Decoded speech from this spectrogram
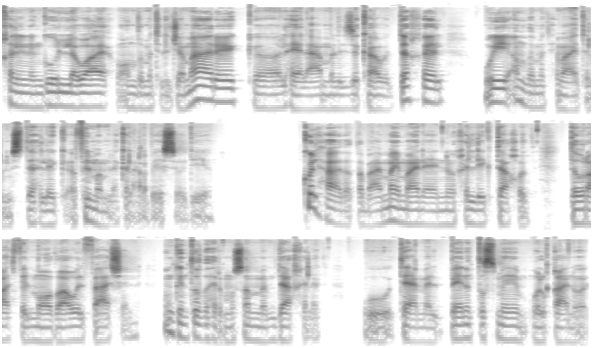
خلينا نقول لوائح وأنظمة الجمارك آه، الهيئة العامة للزكاة والدخل وأنظمة حماية المستهلك في المملكة العربية السعودية. كل هذا طبعا ما يمانع أنه يخليك تأخذ دورات في الموضة أو الفاشن. ممكن تظهر مصمم داخلك وتعمل بين التصميم والقانون.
